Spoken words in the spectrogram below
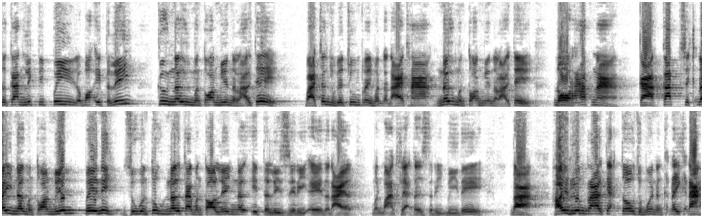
ទៅកាន់លីកទី2របស់អ៊ីតាលីគឺនៅមិនទាន់មាននៅឡើយទេបាទអញ្ចឹងជម្រាបជូនប្រិមិត្តដដែលថានៅមិនទាន់មាននៅឡើយទេដរាបណាការកាត់សេចក្តីនៅមិនទាន់មានពេលនេះស៊ូវន្ទុនៅតែបន្តលេងនៅអ៊ីតាលីសេរី A ដដែលមិនបានធ្លាក់ទៅសេរី B ទេ បាទហើយរឿងរ៉ាវតាក់ទងជាមួយនឹងក្តីក្តាំង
